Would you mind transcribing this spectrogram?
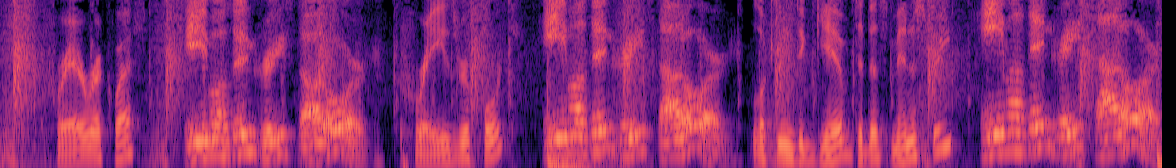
Prayer request? He must increase.org. Praise report? He must increase.org. Looking to give to this ministry? He must increase.org.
